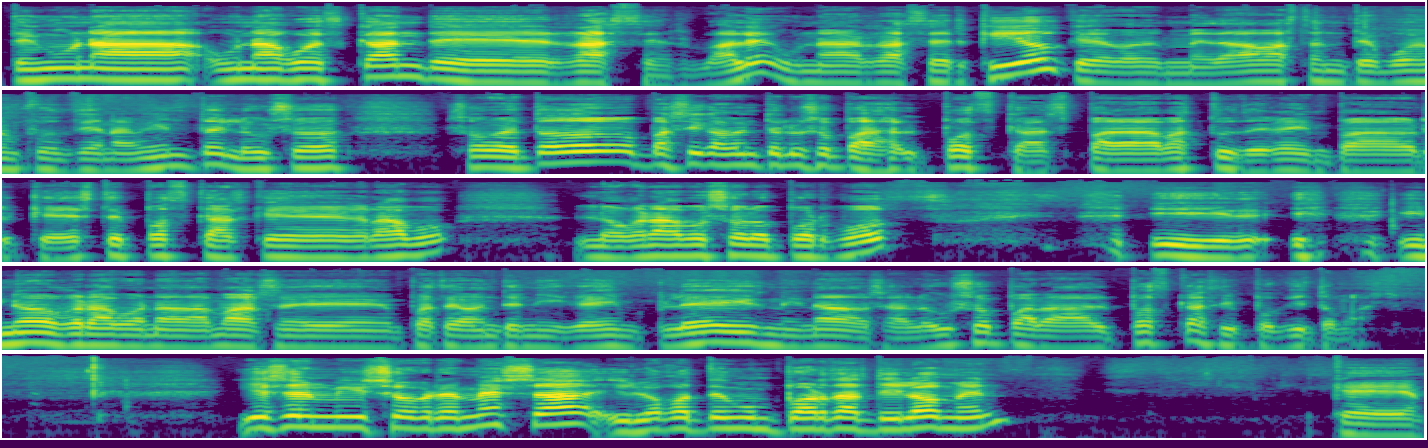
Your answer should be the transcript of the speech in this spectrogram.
tengo una, una webcam de Razer, ¿vale? Una Razer Kio que me da bastante buen funcionamiento y lo uso sobre todo, básicamente lo uso para el podcast, para Back to the Game. Porque este podcast que grabo, lo grabo solo por voz. Y, y, no grabo nada más, eh, prácticamente ni gameplays ni nada, o sea, lo uso para el podcast y poquito más. Y es en mi sobremesa. Y luego tengo un portátil Omen. Que,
